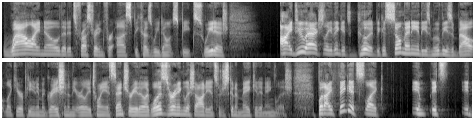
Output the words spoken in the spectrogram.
while I know that it's frustrating for us because we don't speak Swedish, I do actually think it's good because so many of these movies about like European immigration in the early 20th century, they're like, well, this is for an English audience. We're just going to make it in English. But I think it's like, it's, it,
